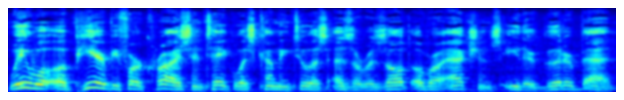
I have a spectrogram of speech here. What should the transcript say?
We will appear before Christ and take what's coming to us as a result of our actions, either good or bad.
